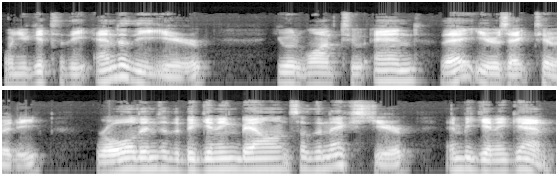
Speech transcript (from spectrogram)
When you get to the end of the year, you would want to end that year's activity, roll it into the beginning balance of the next year, and begin again.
